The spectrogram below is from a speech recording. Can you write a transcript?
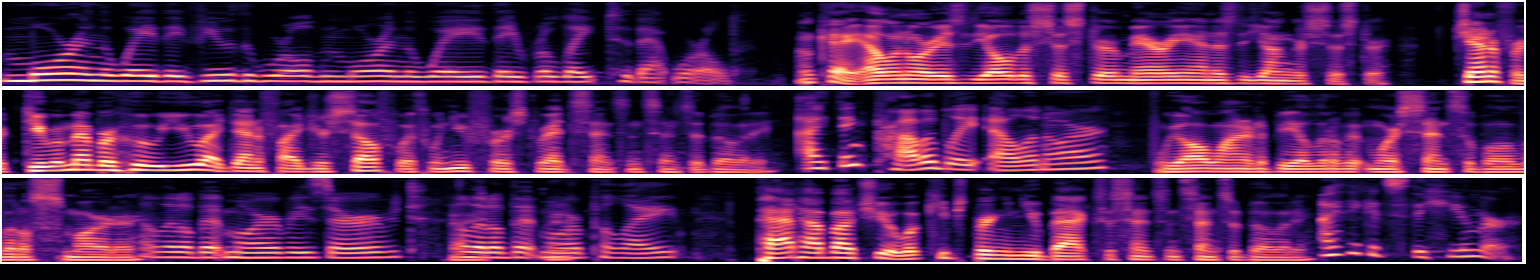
more in the way they view the world and more in the way they relate to that world. Okay, Eleanor is the older sister, Marianne is the younger sister. Jennifer, do you remember who you identified yourself with when you first read Sense and Sensibility? I think probably Eleanor, We all wanted to be a little bit more sensible, a little smarter. a little bit more reserved, a little bit right. more polite. Pat, how about you? What keeps bringing you back to Sense and Sensibility? I think it's the humor.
